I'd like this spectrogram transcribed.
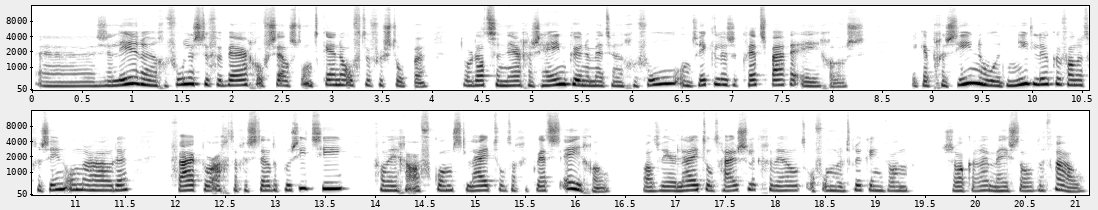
Uh, ze leren hun gevoelens te verbergen of zelfs te ontkennen of te verstoppen. Doordat ze nergens heen kunnen met hun gevoel, ontwikkelen ze kwetsbare ego's. Ik heb gezien hoe het niet lukken van het gezin onderhouden, vaak door achtergestelde positie, vanwege afkomst, leidt tot een gekwetst ego, wat weer leidt tot huiselijk geweld of onderdrukking van zwakkere, meestal de vrouw.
